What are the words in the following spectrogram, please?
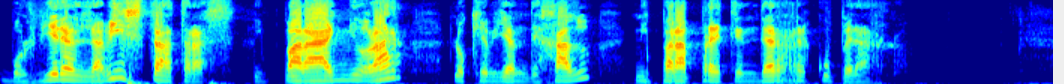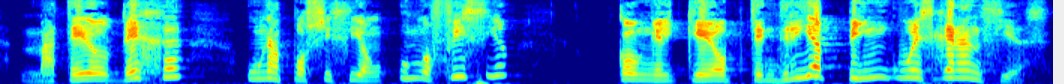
volvieran la vista atrás, ni para añorar lo que habían dejado, ni para pretender recuperarlo. Mateo deja una posición, un oficio con el que obtendría pingües ganancias,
